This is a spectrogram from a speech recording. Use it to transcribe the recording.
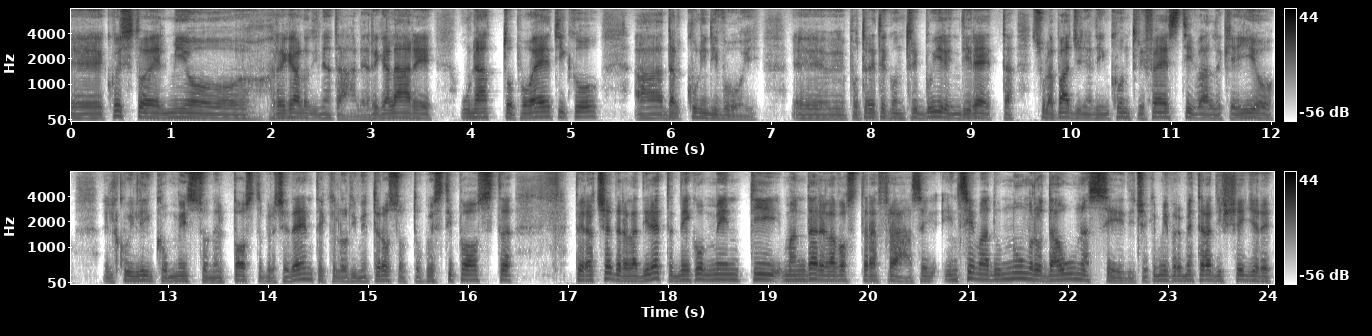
Eh, questo è il mio regalo di Natale, regalare un atto poetico ad alcuni di voi. Eh, potrete contribuire in diretta sulla pagina di Incontri Festival che io, il cui link ho messo nel post precedente e che lo rimetterò sotto questi post, per accedere alla diretta nei commenti mandare la vostra frase insieme ad un numero da 1 a 16 che mi permetterà di scegliere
